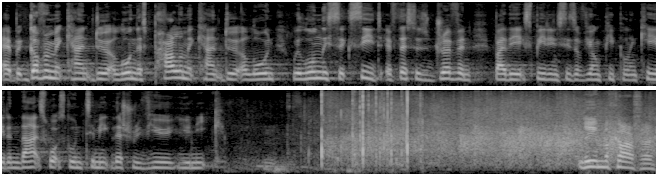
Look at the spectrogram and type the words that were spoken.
Uh, but government can't do it alone. This parliament can't do it alone. We'll only succeed if this is driven by the experiences of young people in care. And that's what's going to make this review unique. Liam MacArthur.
